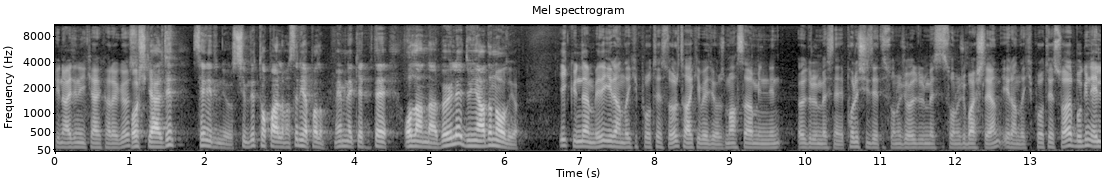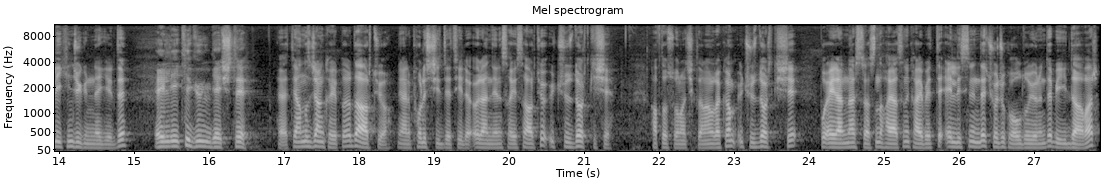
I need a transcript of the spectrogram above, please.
Günaydın İlker Karagöz. Hoş geldin. Seni dinliyoruz. Şimdi toparlamasını yapalım. Memlekette olanlar böyle, dünyada ne oluyor? İlk günden beri İran'daki protestoları takip ediyoruz. Mahsa Amini'nin öldürülmesine, polis şiddeti sonucu öldürülmesi sonucu başlayan İran'daki protestolar bugün 52. gününe girdi. 52 gün geçti. Evet yalnız can kayıpları da artıyor. Yani polis şiddetiyle ölenlerin sayısı artıyor. 304 kişi hafta sonu açıklanan rakam 304 kişi bu eylemler sırasında hayatını kaybetti. 50'sinin de çocuk olduğu yönünde bir iddia var.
